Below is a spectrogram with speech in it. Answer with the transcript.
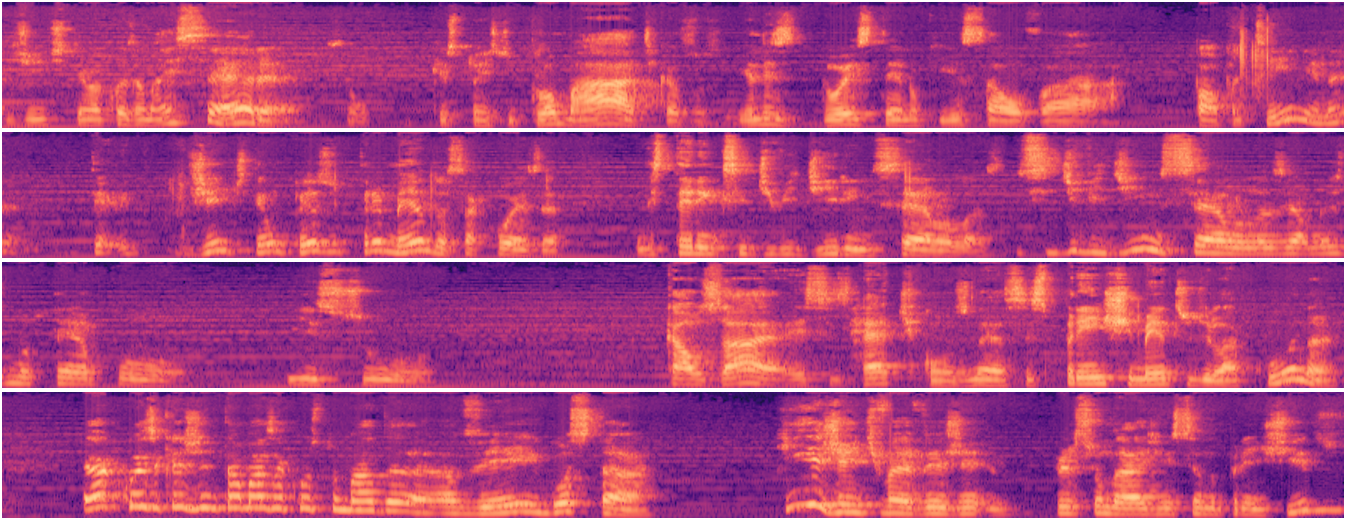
a gente tem uma coisa mais séria, são questões diplomáticas, eles dois tendo que ir salvar Palpatine, né? Tem, gente, tem um peso tremendo essa coisa. Eles terem que se dividir em células. E se dividir em células e ao mesmo tempo isso causar esses retcons, né, esses preenchimentos de lacuna, é a coisa que a gente está mais acostumado a ver e gostar. que a gente vai ver personagens sendo preenchidos,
